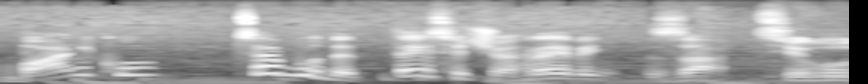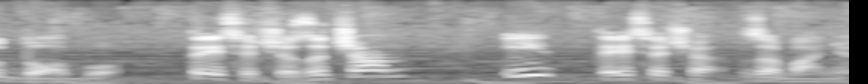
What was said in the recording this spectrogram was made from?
баньку, це буде 1000 гривень за цілу добу. Тисяча за чан і тисяча за баню.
